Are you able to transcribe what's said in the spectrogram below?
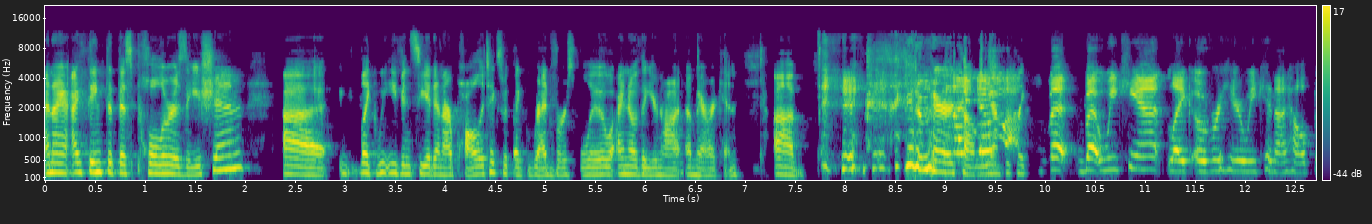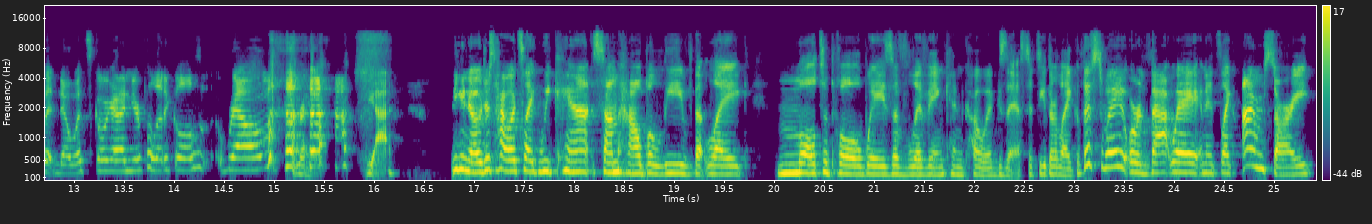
And I, I think that this polarization uh, like we even see it in our politics with like red versus blue. I know that you're not American. Um, in America, know, like, but but we can't like over here. We cannot help but know what's going on in your political realm. right. Yeah, you know, just how it's like we can't somehow believe that like multiple ways of living can coexist. It's either like this way or that way, and it's like I'm sorry,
